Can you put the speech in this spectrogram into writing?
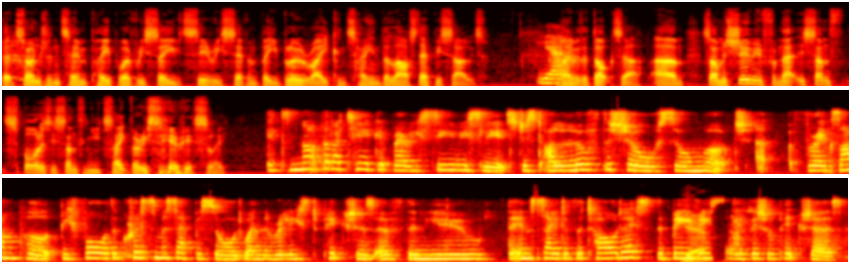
that 210 people have received Series 7B Blu-ray containing the last episode. Yeah. Name of the Doctor. Um, so I'm assuming from that is some spoilers is something you take very seriously. It's not that I take it very seriously. It's just I love the show so much. Uh, for example, before the Christmas episode, when they released pictures of the new, the inside of the TARDIS, the BBC Yeah. official pictures,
